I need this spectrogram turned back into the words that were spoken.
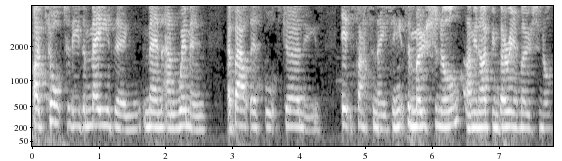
I've talked to these amazing men and women about their sports journeys. It's fascinating. It's emotional. I mean, I've been very emotional.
